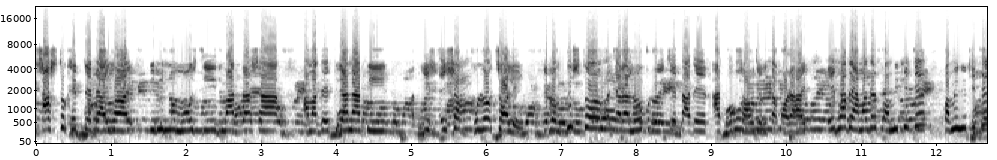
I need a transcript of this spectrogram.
স্বাস্থ্য ক্ষেত্রে ব্যয় হয় বিভিন্ন মসজিদ মাদ্রাসা আমাদের পিরানাপি এই- এইসবগুলো চলে এবং দুস্থ যারা লোক রয়েছে তাদের আর্থিক সহযোগিতা করা হয়। এইভাবে আমাদের কমিটিকে কমিউনিটিকে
